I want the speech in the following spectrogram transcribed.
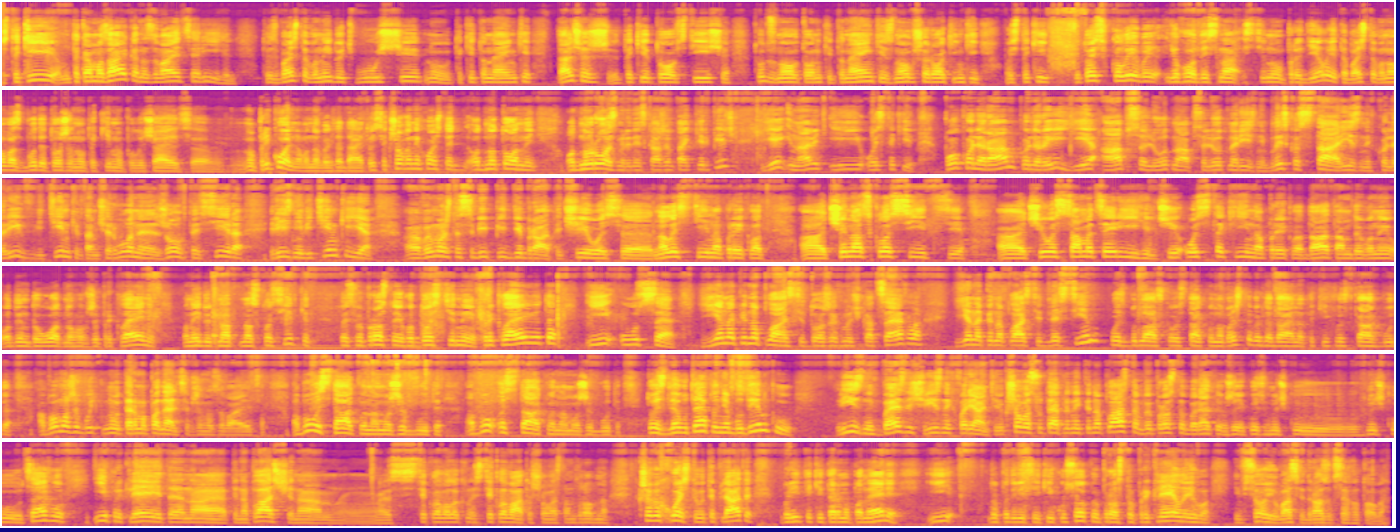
Ось такі, така мозаїка називається рігель. Тобто, бачите, вони йдуть вущі, ну, такі тоненькі, далі ж такі товстіші, тут знов тонкий, тоненький, знов широкенький, ось такий. І тобто, коли ви його десь на стіну приділите, бачите, воно у вас буде теж ну, такими, виходить, ну, прикольно воно виглядає. Тобто, якщо ви не хочете однотонний, однорозмірний, скажімо так, кирпіч, є і навіть і ось такі. По кольорам кольори є абсолютно, абсолютно різні. Близько 100 різних кольорів, відтінків, там червоне, жовте, сіре, різні відтінки є. Ви можете собі підібрати, чи ось е, на листі, наприклад, чи на склосітці, чи ось саме цей рігель, чи ось такі, наприклад, да, там, де вони один до одного вже приклеєні, вони йдуть на, на склосітки, тобто ви просто його до стіни приклеюєте і усе. Є на пінопласті теж гнучка цегла, є на пінопласті для стін. Ось, будь ласка, ось так вона, бачите, виглядає на таких листках буде. Або може бути, ну, термопанель це вже називається. Або ось так вона може бути, або ось так вона може бути. Тобто для утеплення будинку. Різних безліч різних варіантів. Якщо у вас утеплений пінопластом, ви просто берете вже якусь гнучку, гнучку цеглу і приклеїте на пінопласт чи на стекловолокно, стекловату, що у вас там зроблено. Якщо ви хочете утепляти, беріть такі термопанелі і ви подивіться, який кусок, ви просто приклеїли його, і все, і у вас відразу все готове.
